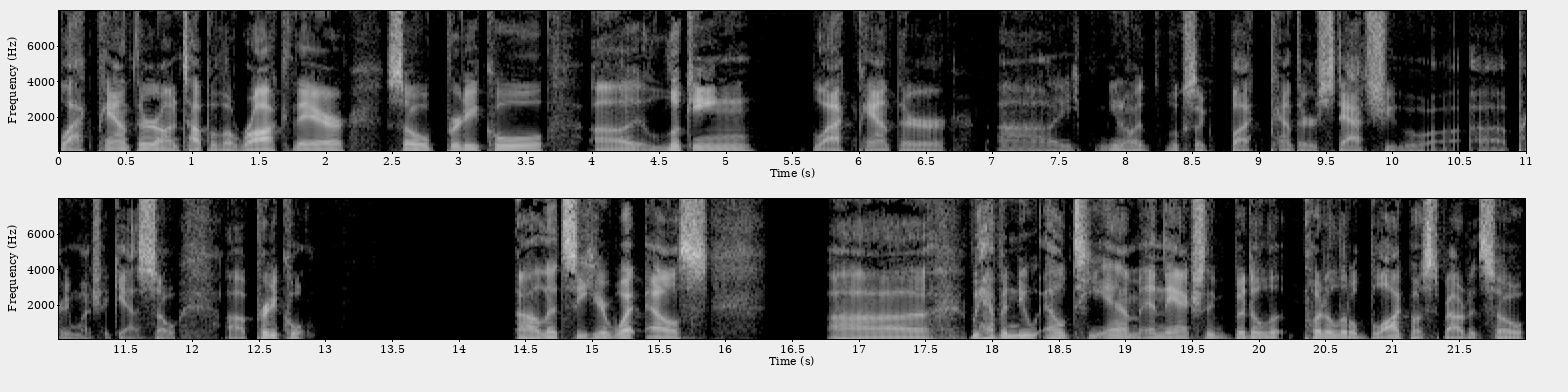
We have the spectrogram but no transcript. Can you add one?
Black Panther on top of a rock there. So pretty cool uh, looking Black Panther. Uh, you know, it looks like Black Panther statue, uh, uh pretty much, I guess. So, uh, pretty cool. Uh, let's see here. What else? Uh, we have a new LTM, and they actually put a, put a little blog post about it. So,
